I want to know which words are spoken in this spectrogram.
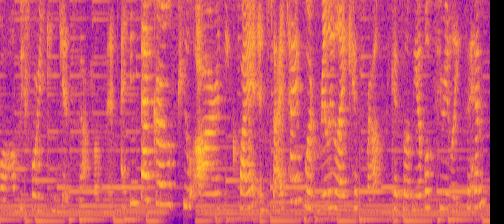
wall before you can get to that moment. I think that girls who are the quiet and shy type would really like his route because they'll be able to relate to him.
